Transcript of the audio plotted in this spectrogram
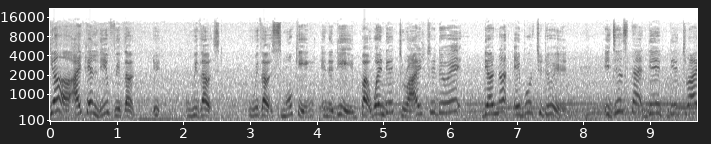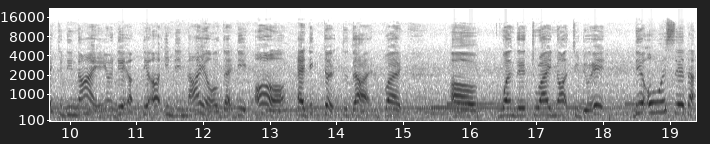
"Yeah, I can live without without without smoking in a day." But when they try to do it, they are not able to do it. It's just that they, they try to deny, you know, they, they are in denial that they are addicted to that. But uh, when they try not to do it, they always say that,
